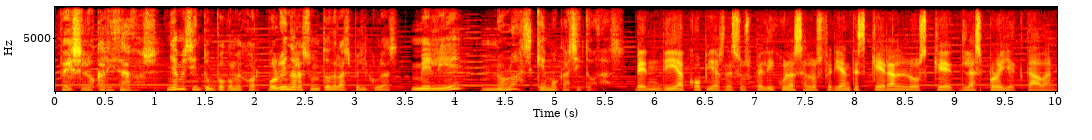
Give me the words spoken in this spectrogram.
Canapés localizados. Ya me siento un poco mejor. Volviendo al asunto de las películas, Méliès no las quemó casi todas. Vendía copias de sus películas a los feriantes que eran los que las proyectaban.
